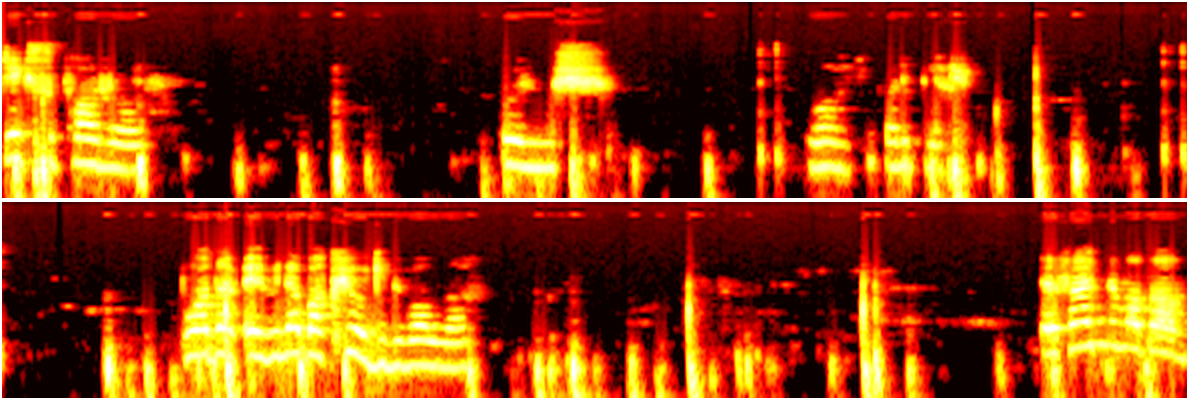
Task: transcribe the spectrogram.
Jack Sparrow. Ölmüş. Vay garip yer. Bu adam evine bakıyor gibi valla. Efendim adam.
